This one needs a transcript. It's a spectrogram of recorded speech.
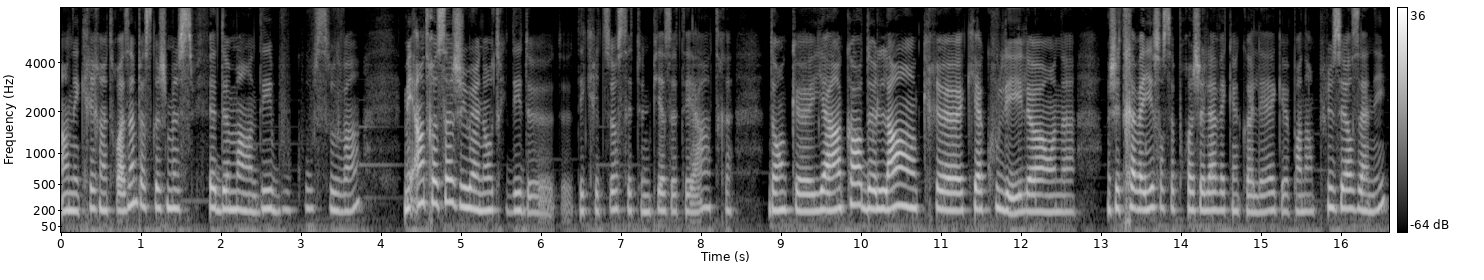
en écrire un troisième parce que je me suis fait demander beaucoup souvent. Mais entre ça, j'ai eu une autre idée d'écriture. c'est une pièce de théâtre. Donc, euh, il y a encore de l'encre euh, qui a coulé. Là. On a, j'ai travaillé sur ce projet-là avec un collègue pendant plusieurs années.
